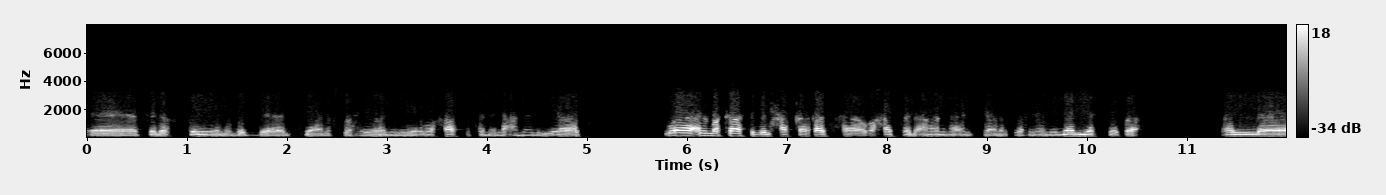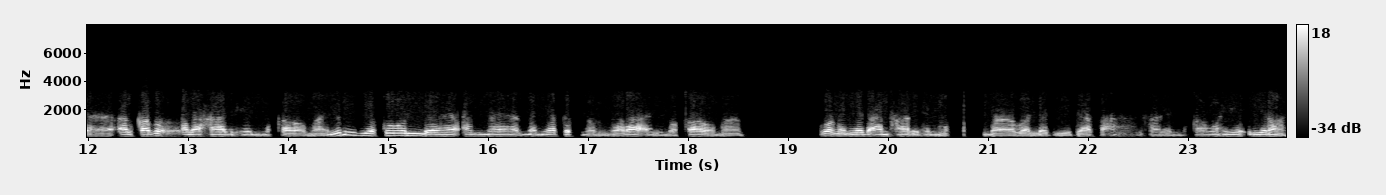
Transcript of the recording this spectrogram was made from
آه، فلسطين ضد الكيان الصهيوني وخاصة العمليات والمكاسب اللي حققتها وحتى الآن الكيان الصهيوني لم يستطع القضاء على هذه المقاومة، يريد يقول أن من يقف من وراء المقاومة ومن يدعم هذه المقاومة والذي يدافع عن هذه المقاومة هي إيران.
